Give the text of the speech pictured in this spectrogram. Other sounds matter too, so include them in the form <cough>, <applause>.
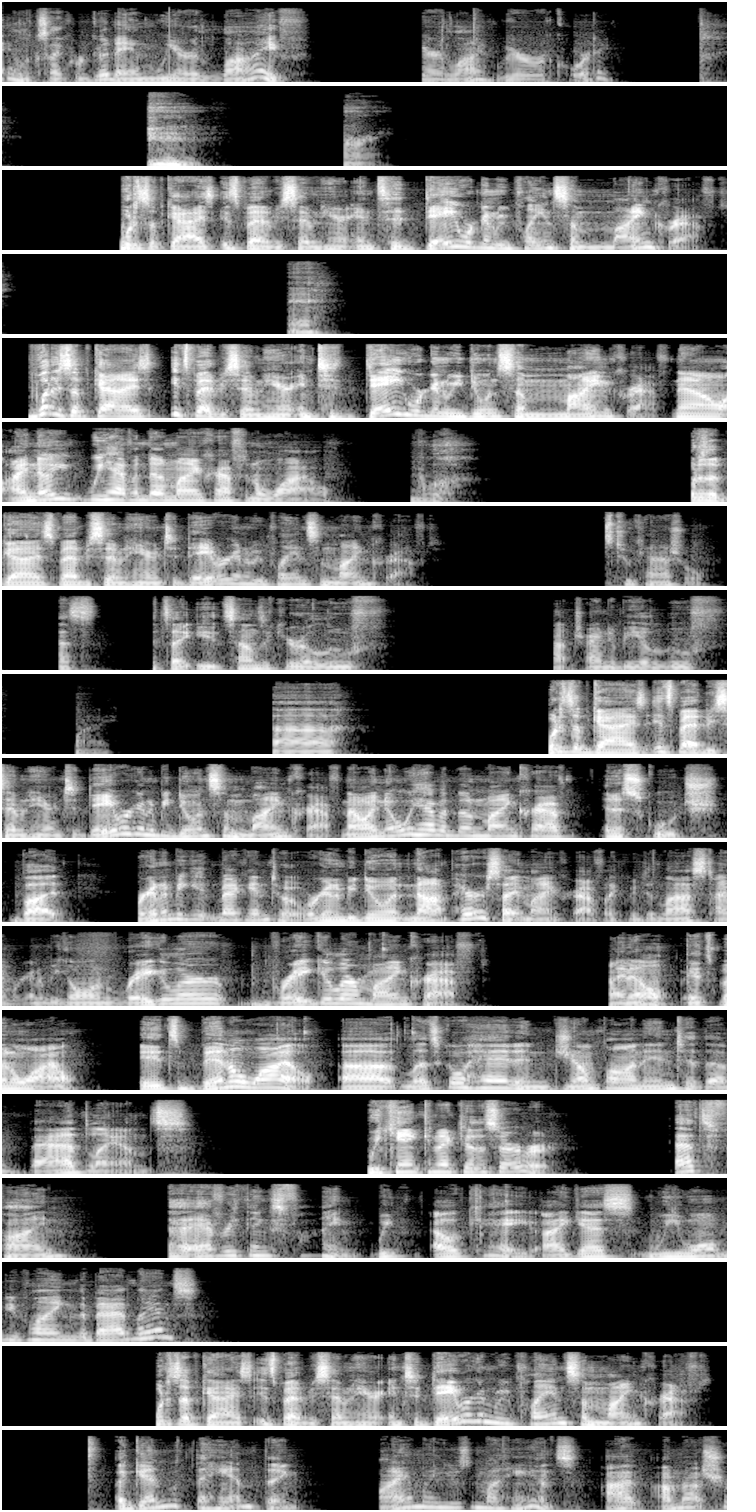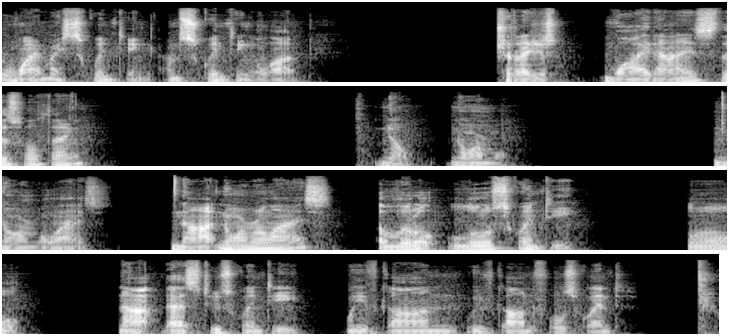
Okay, looks like we're good, and we are live. We are live. We are recording. <clears throat> All right. What is up, guys? It's BadB7 here, and today we're going to be playing some Minecraft. Eh. What is up, guys? It's BadB7 here, and today we're going to be doing some Minecraft. Now, I know we haven't done Minecraft in a while. Ugh. What is up, guys? BadB7 here, and today we're going to be playing some Minecraft. It's too casual. That's it's like it sounds like you're aloof. Not trying to be aloof. Why? Uh What is up guys? It's BadB7 here and today we're gonna be doing some Minecraft. Now I know we haven't done Minecraft in a scooch, but we're gonna be getting back into it. We're gonna be doing not parasite Minecraft like we did last time. We're gonna be going regular regular Minecraft. I know, it's been a while. It's been a while. Uh let's go ahead and jump on into the Badlands. We can't connect to the server. That's fine. Uh, everything's fine. We okay. I guess we won't be playing the Badlands. What is up, guys? It's BadB7 here, and today we're gonna be playing some Minecraft. Again with the hand thing. Why am I using my hands? I I'm not sure. Why am I squinting? I'm squinting a lot. Should I just wide eyes this whole thing? No, normal. Normalize. Not normalize. A little a little squinty. A little not that's too squinty. We've gone we've gone full squint.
